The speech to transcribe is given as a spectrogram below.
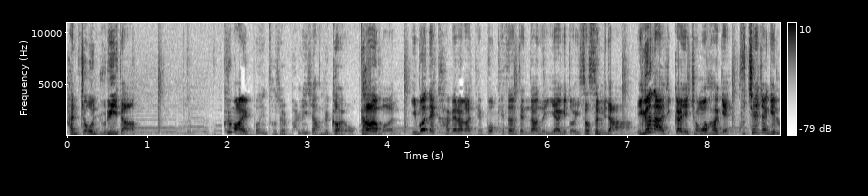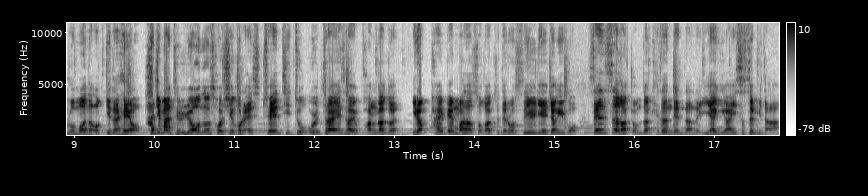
한쪽은 유리다. 그럼 아이폰이 더 잘 팔리지 않을까요? 다음은 이번에 카메라가 대폭 개선된다는 이야기도 있었습니다. 이건 아직까지 정확하게 구체적인 루머는 없기는 해요. 하지만 들려오는 소식으로 S22 울트라에서의 광각은 1억 800만 화소가 그대로 쓰일 예정이고 센서가 좀 더 개선된다는 이야기가 있었습니다.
